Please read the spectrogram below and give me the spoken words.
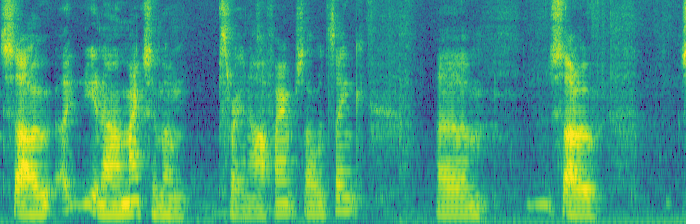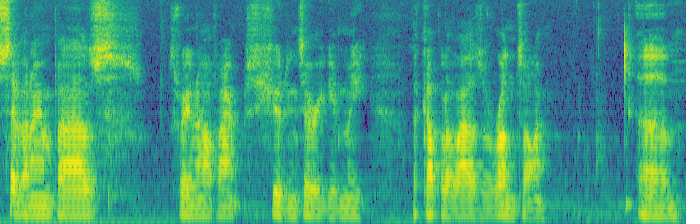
so, uh, you know, a maximum three and a half amps, I would think. Um, so, seven amp hours, three and a half amps should, in theory, give me a couple of hours of runtime. Um,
